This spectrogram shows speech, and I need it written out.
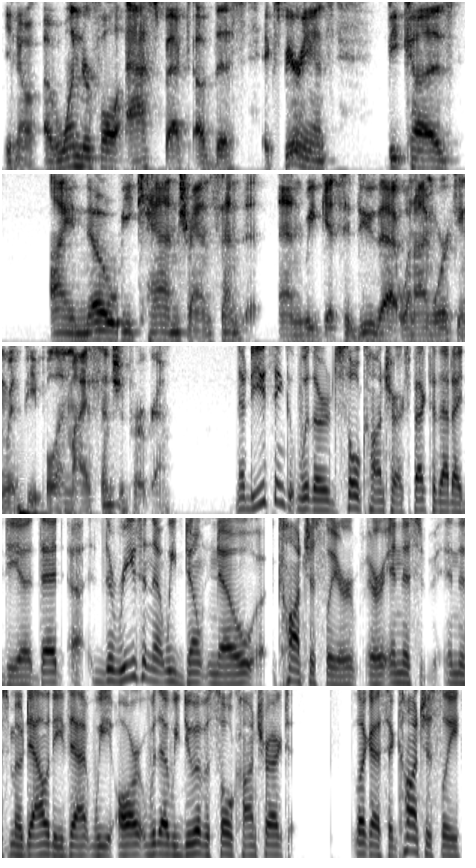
you know, a wonderful aspect of this experience because I know we can transcend it. And we get to do that when I'm working with people in my Ascension program. Now, do you think with our soul contracts, back to that idea, that uh, the reason that we don't know consciously or, or in this in this modality that we are that we do have a soul contract like I said, consciously,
